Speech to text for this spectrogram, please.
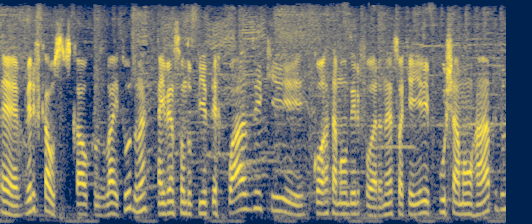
é, verificar os cálculos lá e tudo, né? A invenção do Peter quase que corta a mão dele fora, né? Só que aí ele puxa a mão rápido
